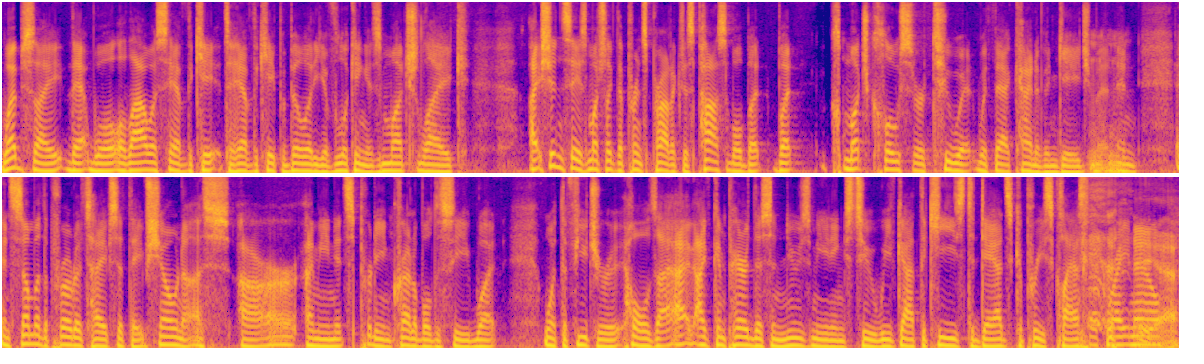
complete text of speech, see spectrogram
website that will allow us to have the ca- to have the capability of looking as much like I shouldn't say as much like the Prince product as possible, but but much closer to it with that kind of engagement. Mm-hmm. And and some of the prototypes that they've shown us are, I mean, it's pretty incredible to see what what the future holds. I, I've compared this in news meetings to we've got the keys to Dad's Caprice Classic right now, Yeah.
